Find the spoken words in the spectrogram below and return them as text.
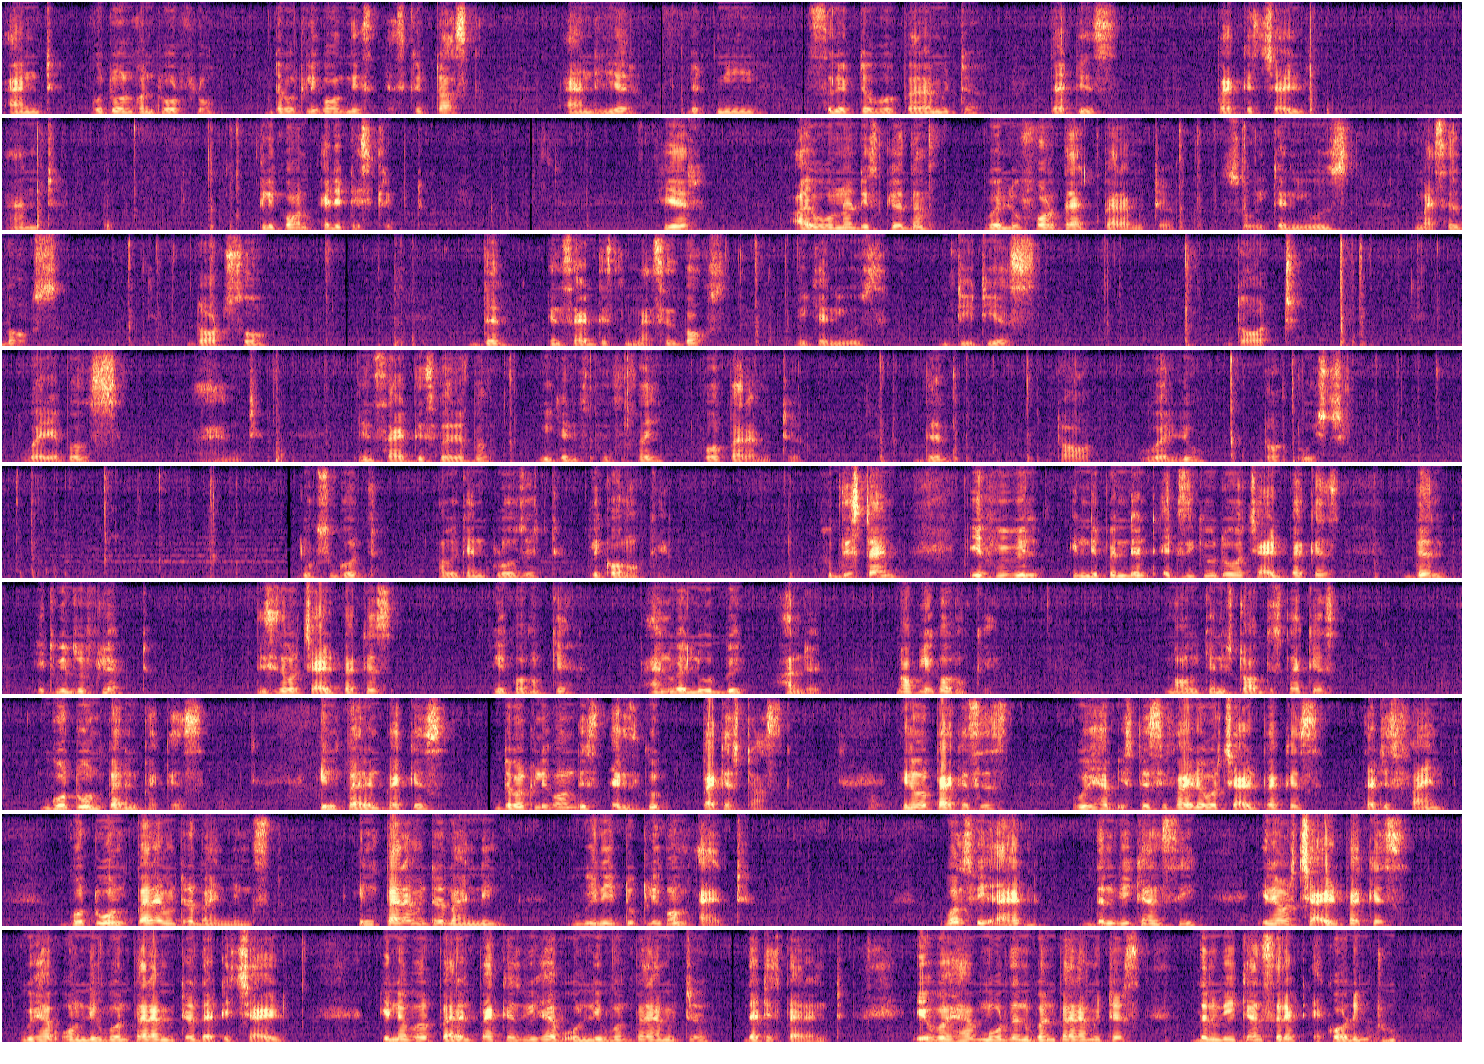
and go to on control flow. Double click on this script task. And here let me select our parameter. That is package child. And click on edit script. Here I wanna display the value for that parameter. So we can use message box dot show then inside this message box we can use dts dot variables. And inside this variable we can specify our parameter. Then dot value dot toString looks good. Now we can close it? Click on ok. So this time if we will independent execute our child package then it will reflect this is our child package click on ok and value would be 100 now click on ok now we can stop this package. Go to on parent package. In parent package double click on this execute package task. In our packages we have specified our child package. That is fine. Go to on parameter bindings. In parameter binding we need to click on add. Once we add then we can see in our child package we have only one parameter that is child. In our parent package we have only one parameter that is parent. If we have more than one parameters then we can select according to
